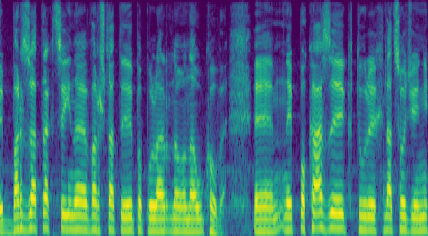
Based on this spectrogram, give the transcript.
y, bardzo atrakcyjne warsztaty popularno-naukowe, pokazy, których na co dzień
